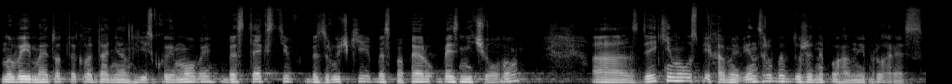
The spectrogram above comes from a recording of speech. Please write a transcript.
новий метод викладання англійської мови без текстів, без ручки, без паперу, без нічого. А з деякими успіхами він зробив дуже непоганий прогрес.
